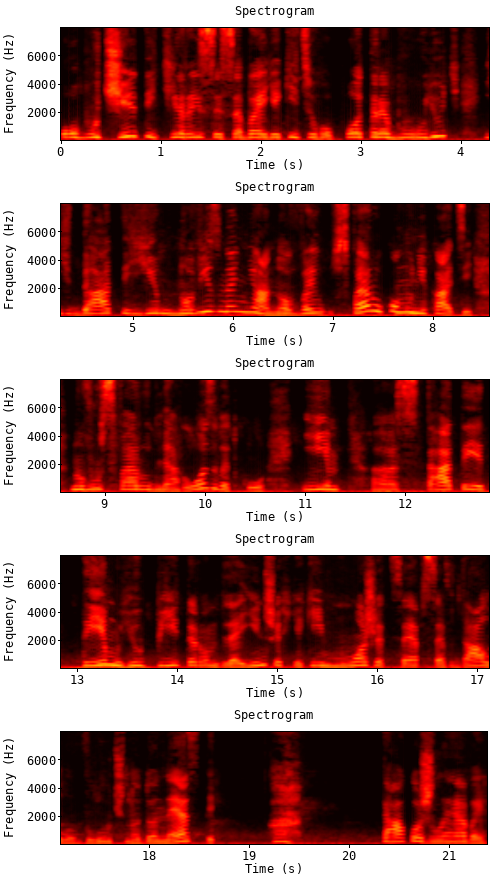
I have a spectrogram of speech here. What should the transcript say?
Обучити ті риси себе, які цього потребують, і дати їм нові знання, нову сферу комунікацій, нову сферу для розвитку і е, стати тим Юпітером для інших, який може це все вдало, влучно донести. Також леви,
